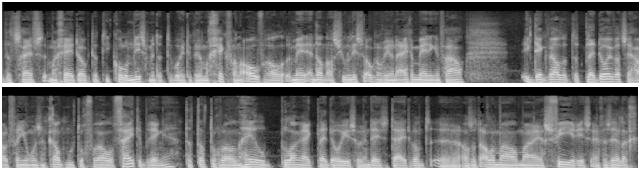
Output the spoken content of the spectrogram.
dat schrijft Margreet ook, dat die columnisme... dat word je natuurlijk helemaal gek van overal. En dan als journalisten ook nog weer een eigen mening en verhaal ik denk wel dat het pleidooi wat zij houdt van jongens, een krant moet toch vooral feiten brengen. Dat dat toch wel een heel belangrijk pleidooi is hoor, in deze tijd. Want uh, als het allemaal maar sfeer is en gezellig.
